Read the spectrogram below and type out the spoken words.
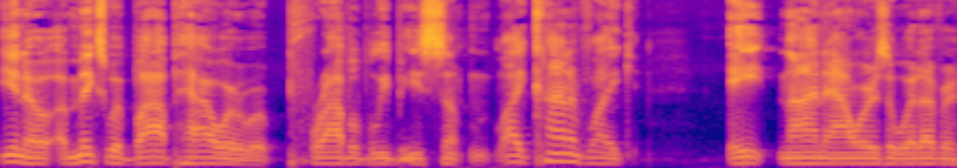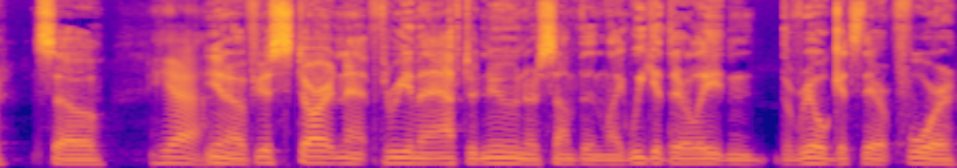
You know, a mix with Bob Power would probably be something like kind of like eight, nine hours or whatever. So, Yeah. you know, if you're starting at three in the afternoon or something, like we get there late and the real gets there at four,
